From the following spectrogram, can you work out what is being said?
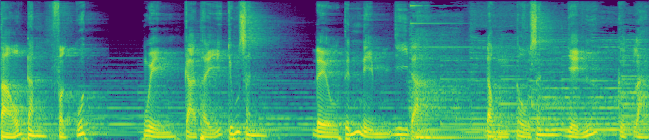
Tảo đăng Phật quốc. Nguyện cả thảy chúng sanh Đều tín niệm di đà, Đồng cầu sanh về nước cực lạc.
